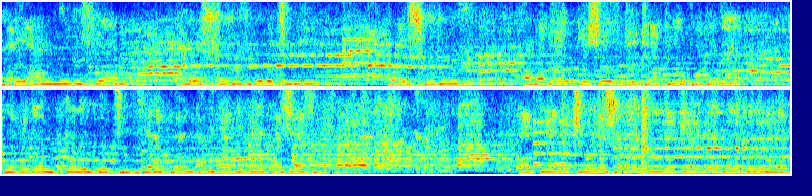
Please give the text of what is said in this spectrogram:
ভাই আমিনুল ইসলাম, আমরা সবুজ বলে চিনি। ভাই সবুজ, আমাদের দেশের যে জাতীয় পতাকা পতাকা উত্তোলন করছেন যারা ব্যাংক পাশে আসি আর ক্লাবের ছেলেরা সবাই জায়গাটা বড় করে দাঁড়ান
